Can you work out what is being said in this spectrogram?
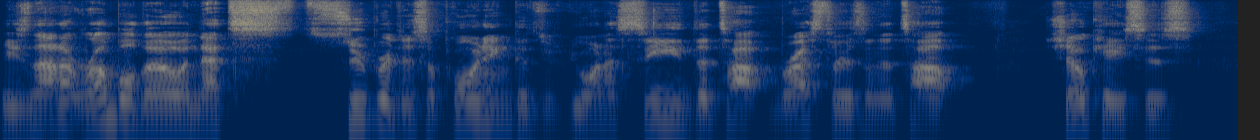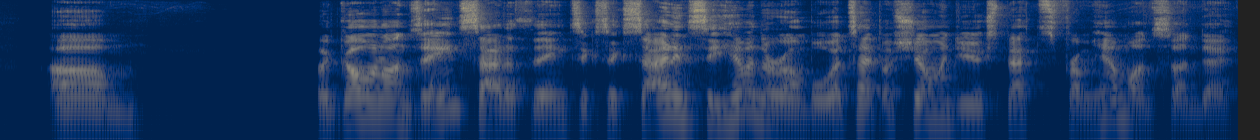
he's not at Rumble though, and that's super disappointing because you want to see the top wrestlers in the top showcases. Um, but going on Zayn's side of things, it's exciting to see him in the Rumble. What type of showing do you expect from him on Sunday?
